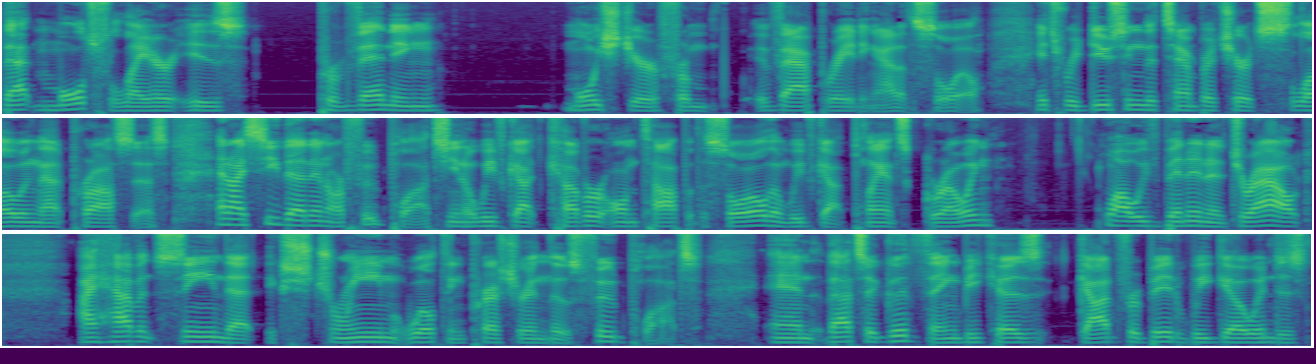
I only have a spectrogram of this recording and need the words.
that mulch layer is preventing moisture from evaporating out of the soil. It's reducing the temperature, it's slowing that process. And I see that in our food plots. You know, we've got cover on top of the soil and we've got plants growing. While we've been in a drought, I haven't seen that extreme wilting pressure in those food plots. And that's a good thing because God forbid we go into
